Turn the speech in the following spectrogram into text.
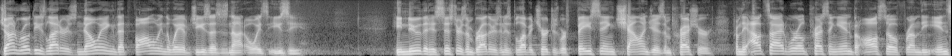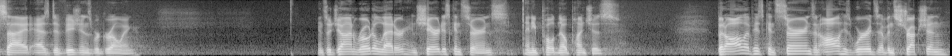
John wrote these letters knowing that following the way of Jesus is not always easy. He knew that his sisters and brothers in his beloved churches were facing challenges and pressure from the outside world pressing in, but also from the inside as divisions were growing. And so John wrote a letter and shared his concerns, and he pulled no punches. But all of his concerns and all his words of instruction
